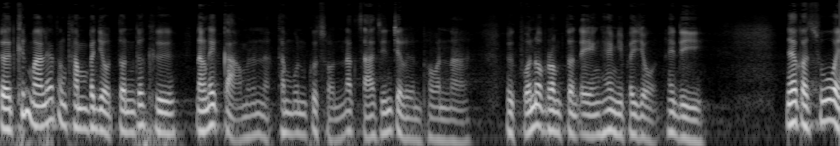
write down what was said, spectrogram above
เกิดขึ้นมาแล้วต้องทำประโยชน์ตนก็คือนางได้กล่าวมานั่นแหละทำบุญกุศลรักษาสินเจริญภาวนาฝึกฝนอบรมตนเองให้มีประโยชน์ให้ดี แล้วก็ช่วย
